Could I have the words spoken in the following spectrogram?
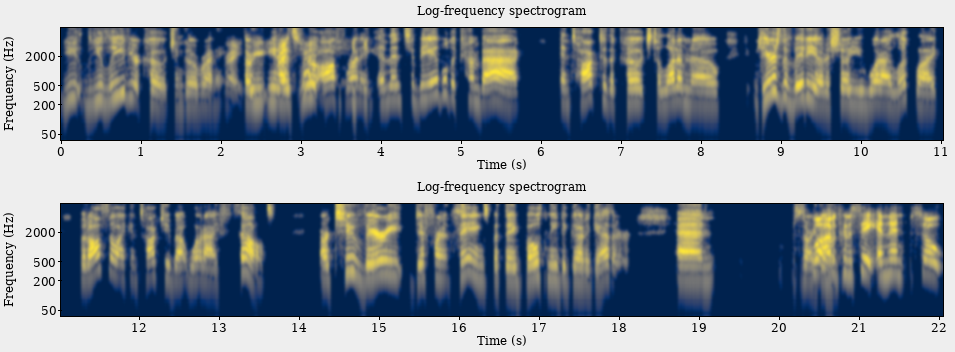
You you leave your coach and go running, right? Or you you know, right. it's you're off running, and then to be able to come back and talk to the coach to let them know here's the video to show you what I look like, but also I can talk to you about what I felt are two very different things, but they both need to go together. And sorry. Well, I was going to say, and then so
